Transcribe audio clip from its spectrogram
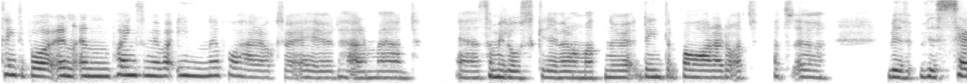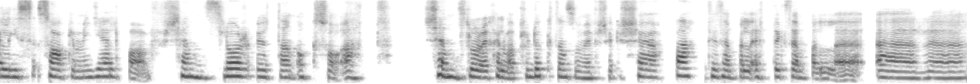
tänkte på en, en poäng som vi var inne på här också är ju det här med eh, som Milou skriver om att nu det är inte bara då att, att eh, vi, vi säljs saker med hjälp av känslor utan också att känslor i själva produkten som vi försöker köpa. Till exempel ett exempel eh, är eh,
